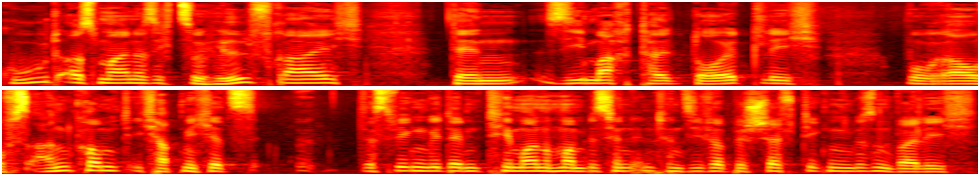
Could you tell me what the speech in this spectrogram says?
gut aus meiner Sicht, so hilfreich, denn sie macht halt deutlich, worauf es ankommt. Ich habe mich jetzt deswegen mit dem Thema noch mal ein bisschen intensiver beschäftigen müssen, weil ich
